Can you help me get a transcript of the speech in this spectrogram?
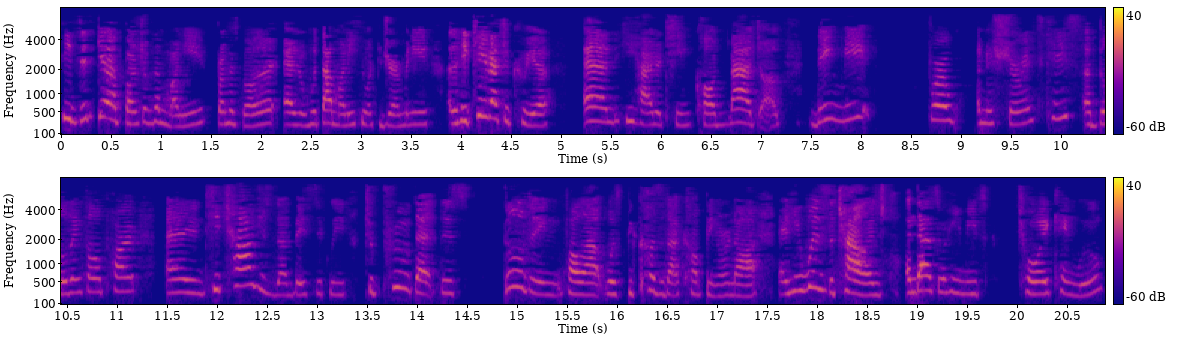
He did get a bunch of the money from his brother and with that money he went to germany and then he came back to korea and he had a team called mad dog. They meet for an insurance case a building fell apart and he challenges them basically to prove that this building fallout was because of that company or not and he wins the challenge and that's when he meets choi kang-woo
